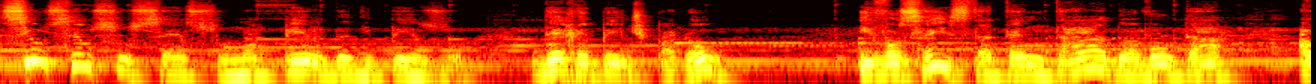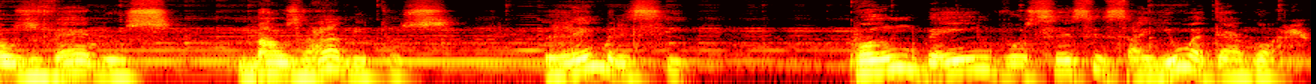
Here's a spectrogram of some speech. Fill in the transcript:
Se o seu sucesso na perda de peso de repente parou e você está tentado a voltar aos velhos maus hábitos, lembre-se quão bem você se saiu até agora.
